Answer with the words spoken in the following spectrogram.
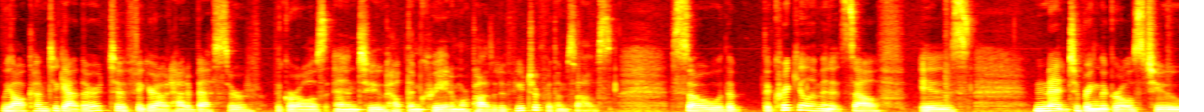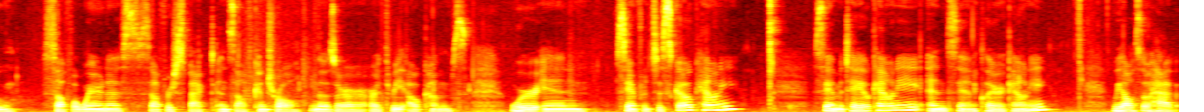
we all come together to figure out how to best serve the girls and to help them create a more positive future for themselves. So the the curriculum in itself is meant to bring the girls to self awareness, self respect, and self control. And those are our three outcomes. We're in San Francisco County, San Mateo County, and Santa Clara County. We also have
